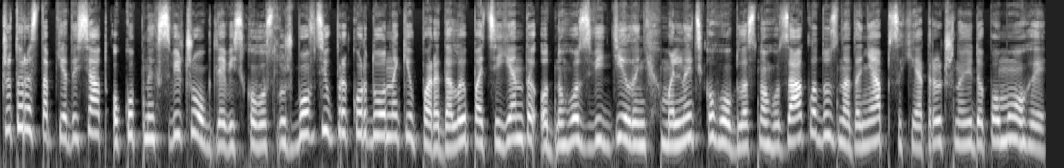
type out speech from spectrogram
450 окопних свічок для військовослужбовців-прикордонників передали пацієнти одного з відділень Хмельницького обласного закладу з надання психіатричної допомоги.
